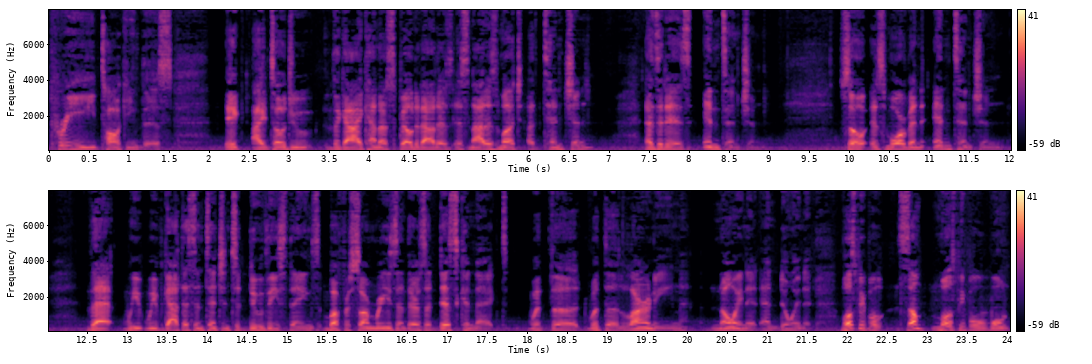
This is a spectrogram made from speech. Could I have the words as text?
pre talking this, it I told you the guy kind of spelled it out as it's not as much attention as it is intention. So it's more of an intention that we we've got this intention to do these things, but for some reason there's a disconnect with the with the learning, knowing it and doing it. Most people some most people won't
